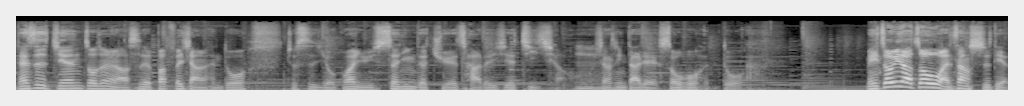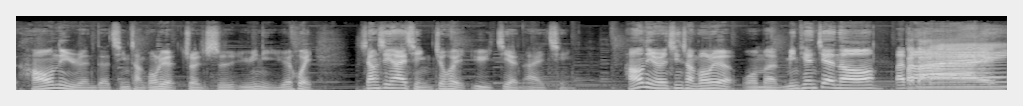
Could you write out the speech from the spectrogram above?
但是今天周正宇老师也分享了很多，就是有关于声音的觉察的一些技巧。嗯，相信大家也收获很多。每周一到周五晚上十点，《好女人的情场攻略》准时与你约会。相信爱情，就会遇见爱情。《好女人情场攻略》，我们明天见哦，拜拜。拜拜。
